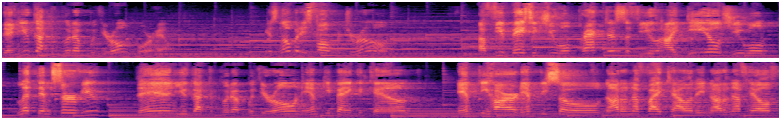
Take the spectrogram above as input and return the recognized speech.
then you've got to put up with your own poor health. It's nobody's fault but your own. A few basics you won't practice, a few ideals you won't let them serve you, then you got to put up with your own empty bank account, empty heart, empty soul, not enough vitality, not enough health.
